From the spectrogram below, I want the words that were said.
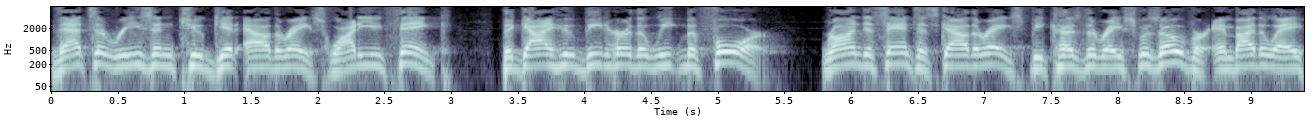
that's a reason to get out of the race. Why do you think the guy who beat her the week before, Ron DeSantis, got out of the race? Because the race was over. And by the way,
